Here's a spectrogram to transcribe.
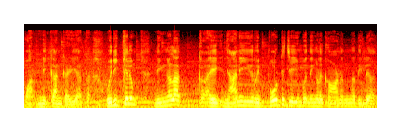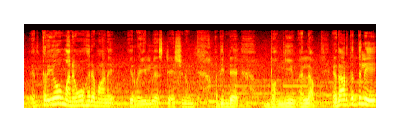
വർണിക്കാൻ കഴിയാത്ത. ഒരിക്കലും നിങ്ങളെ ഞാൻ ഈ റിപ്പോർട്ട് ചെയ്യുമ്പോൾ നിങ്ങൾ കാണുന്നതിൽ എത്രയോ മനോഹരമാണ് ഈ റെയിൽവേ സ്റ്റേഷനും അതിന്റെ ഭംഗിയും എല്ലാം. യഥാർത്ഥത്തിൽ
